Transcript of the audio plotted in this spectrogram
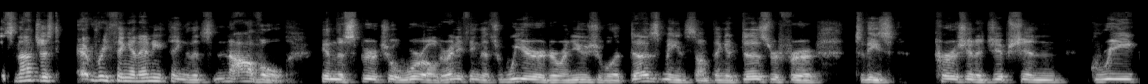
it's not just everything and anything that's novel in the spiritual world or anything that's weird or unusual. It does mean something. It does refer to these Persian, Egyptian, Greek,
